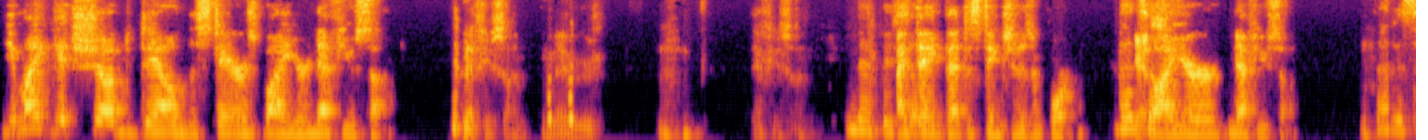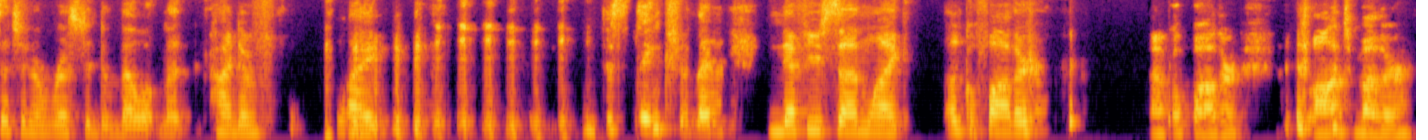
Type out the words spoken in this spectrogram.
You might get shoved down the stairs by your nephew son. Nephew, son. Nephew, son. Nephew son. I think that distinction is important. that's Yes. such- By your nephew son. that is such an arrested development kind of like distinction there. Nephew, son, like uncle, father. Uncle, father, aunt, mother.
